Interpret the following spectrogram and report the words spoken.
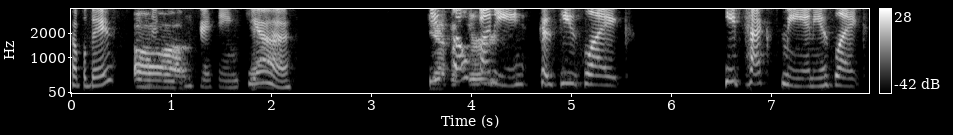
couple days? Uh, I think. Yeah. He's Yeah, so third- funny because he's like, he texts me and he's like,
